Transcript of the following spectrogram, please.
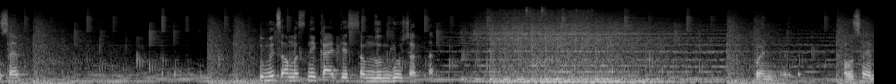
साहेब, तुम्हीच आमसनी काय ते समजून घेऊ शकता. पण साहेब,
